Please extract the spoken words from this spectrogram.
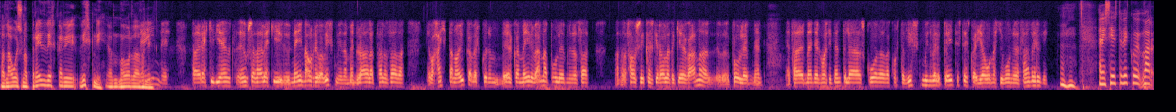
það náir svona breyðvirkari virkni, ef maður orða það þannig? Nei, nei, það er ekki, ég hugsa að það er ekki neyn áhrif af virkni, það mennur aðalega að tala um það að ef að hættan á aukaverkunum er eitthvað meiri við annað bólefni það að þá sé kannski ráðlegt að gera eitthvað annað uh, bólefni en, en það er, menn er nú ekki endilega að skoða það hvort að virkmin breytist eitthvað, já, hún ekki vonið að það verði. Mm -hmm. En í síðustu viku var,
